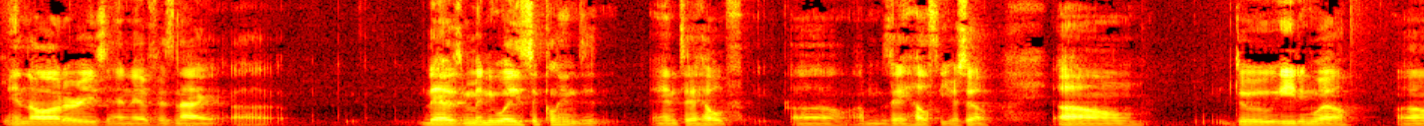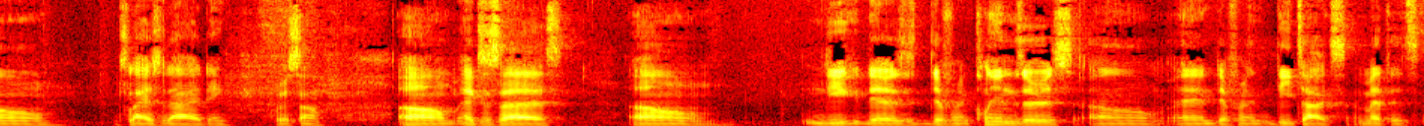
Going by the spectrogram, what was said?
in the arteries, and if it's not, uh, there's many ways to cleanse it and to help. Uh, I'm say healthy yourself um, through eating well um, slash dieting for some, um, exercise. Um, you, there's different cleansers um, and different detox methods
